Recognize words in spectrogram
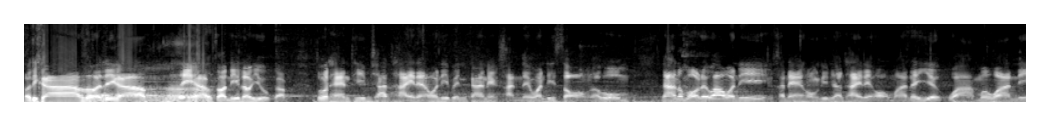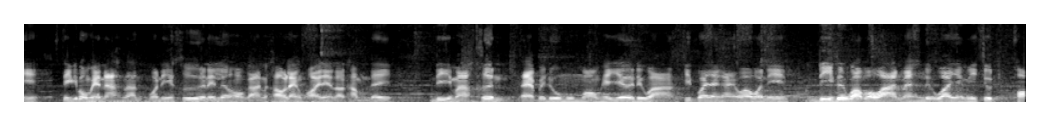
สวัสดีครับ สวัสดีครับครับ นี่ครับ ตอนนี้เราอยู่กับตัวแทนทีมชาติไทยนะ วันนี้เป็นการแข่งขันในวันที่2ครับผมนะต้องบอกเลยว่าวันนี้คะแนนของทีมชาติไทยเนี่ยออกมาได้เยอะกว่าเมื่อวานนี้ สิ่งที่ผมเห็นนะ วันนี้คือในเรื่องของการเข้า rank point เนี่ยเราทำได้ดีมากขึ้น แต่ไปดูมุมมอง player ดีกว่า คิดว่ายังไงว่าวันนี้ดีขึ้นกว่าเมื่อวานไหมหรือว่ายังมีจุดข้อ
